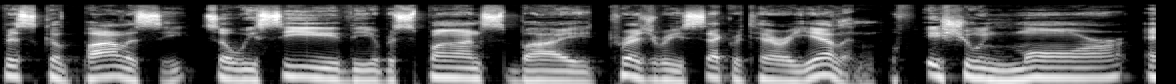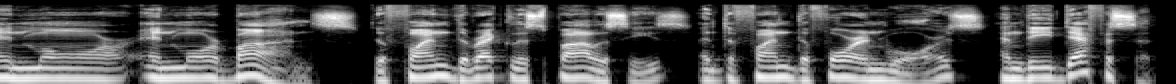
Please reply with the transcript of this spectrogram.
fiscal policy. So we see the response by Treasury Secretary Yellen of issuing more and more and more bonds to fund the reckless policies and to fund the foreign wars and the deficit.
